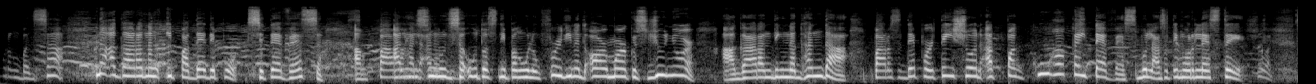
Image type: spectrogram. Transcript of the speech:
ng bansa na agaran ng ipadedeport si Teves. Ang pamahalaan sa utos ni Pangulong Ferdinand R. Marcos Jr. Agaran ding naghanda para sa deportation at pagkuha kay Teves mula sa Timor-Leste.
